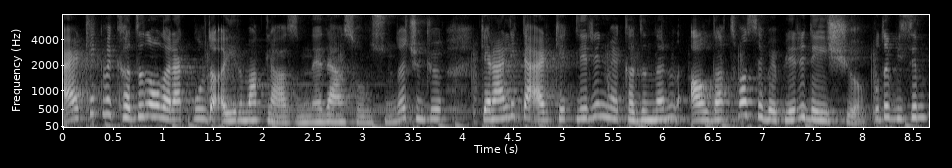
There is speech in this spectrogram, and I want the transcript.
Erkek ve kadın olarak burada ayırmak lazım neden sorusunda. Çünkü genellikle erkeklerin ve kadınların aldatma sebepleri değişiyor. Bu da bizim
